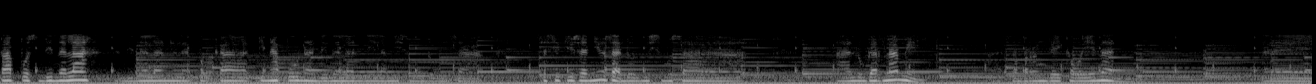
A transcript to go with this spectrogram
tapos dinala dinala nila pagka kinapunan dinala nila mismo doon sa sa sitio San Yusa doon mismo sa ah, lugar namin sa Barangay Kawayanan. Eh,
